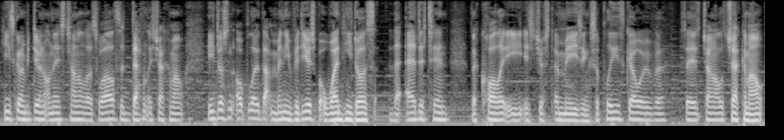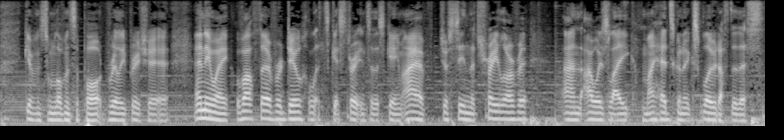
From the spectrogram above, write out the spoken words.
he's going to be doing it on his channel as well, so definitely check him out. He doesn't upload that many videos, but when he does, the editing, the quality is just amazing. So please go over to his channel, check him out, give him some love and support. Really appreciate it. Anyway, without further ado, let's get straight into this game. I have just seen the trailer of it, and I was like, my head's going to explode after this.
